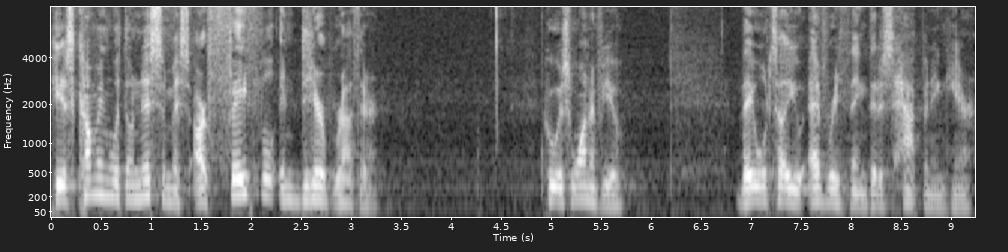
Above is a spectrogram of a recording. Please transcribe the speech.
He is coming with Onesimus, our faithful and dear brother, who is one of you. They will tell you everything that is happening here.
